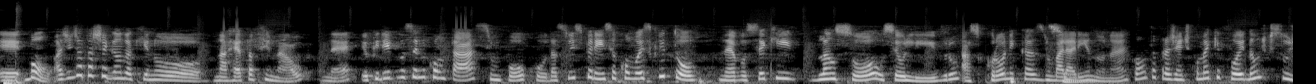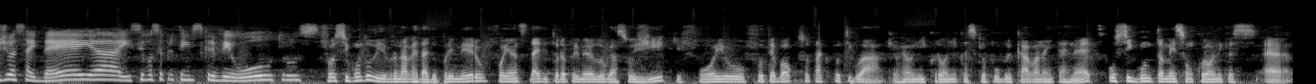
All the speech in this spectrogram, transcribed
É, bom, a gente já tá chegando aqui no, na reta final, né? Eu queria que você me contasse um pouco da sua experiência como escritor, né? Você que lançou o seu livro, As Crônicas de um Sim. Bailarino, né? Conta pra gente como é que foi, de onde que surgiu essa ideia e se você pretende escrever outros. Foi o segundo livro, na verdade. O primeiro foi antes da editora Primeiro Lugar surgir, que foi o Futebol com Sotaque Potiguar, que eu reuni crônicas que eu publicava na internet. O segundo também são crônicas, é,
